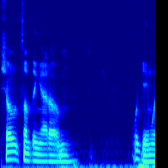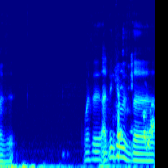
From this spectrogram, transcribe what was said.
showed something at um. What game was it? Was it? I think it was the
